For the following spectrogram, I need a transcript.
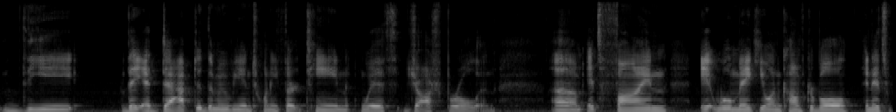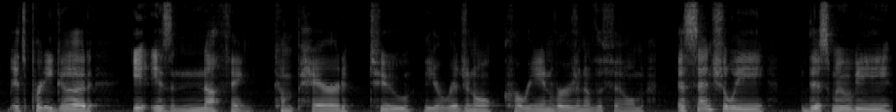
The they adapted the movie in 2013 with Josh Brolin. Um, it's fine. It will make you uncomfortable, and it's it's pretty good. It is nothing compared to the original Korean version of the film. Essentially, this movie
